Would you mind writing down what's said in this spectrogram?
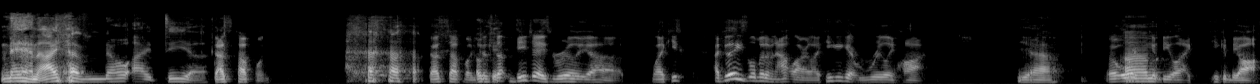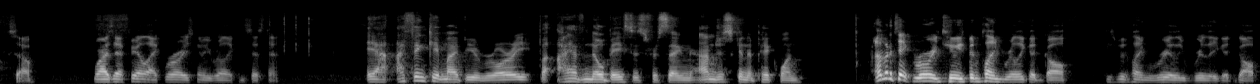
man, I have no idea. That's a tough one. That's tough one because Okay. DJ's really uh like he's. I feel like he's a little bit of an outlier. Like he could get really hot, yeah. or, or Um, he could be like he could be off. So, whereas I feel like Rory's going to be really consistent. Yeah, I think it might be Rory, but I have no basis for saying that. I'm just gonna pick one. I'm going to take Rory too. He's been playing really good golf. He's been playing really, really good golf.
